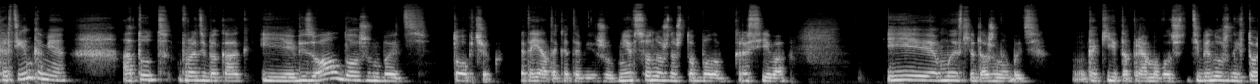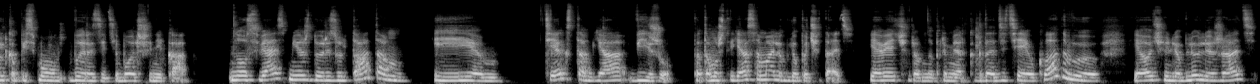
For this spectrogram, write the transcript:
картинками, а тут вроде бы как и визуал должен быть топчик. Это я так это вижу. Мне все нужно, чтобы было красиво. И мысли должны быть какие-то прямо вот, что тебе нужно их только письмом выразить и больше никак. Но связь между результатом и текстом я вижу, потому что я сама люблю почитать. Я вечером, например, когда детей укладываю, я очень люблю лежать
